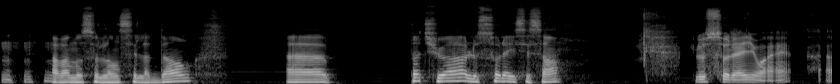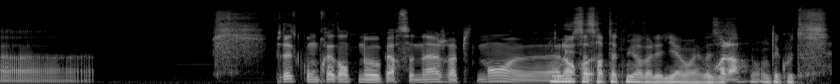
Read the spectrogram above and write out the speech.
Avant de se lancer là-dedans. Euh, toi, tu as le soleil, c'est ça? Le soleil, ouais. Euh, peut-être qu'on présente nos personnages rapidement. Euh, oui, ça sera peut-être mieux à Valélia, ouais, vas-y, voilà. on t'écoute.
